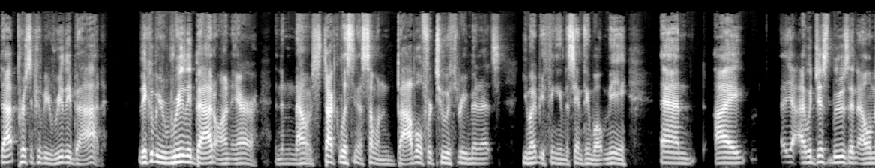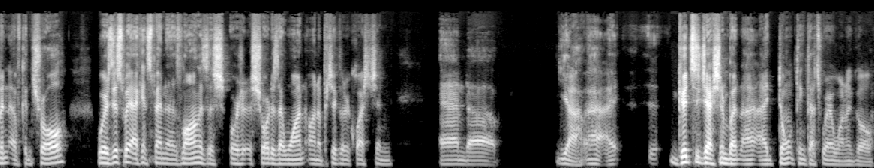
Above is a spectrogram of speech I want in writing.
that person could be really bad. They could be really bad on air, and then now I'm stuck listening to someone babble for two or three minutes. You might be thinking the same thing about me, and I, yeah, I would just lose an element of control Whereas this way, I can spend as long as sh- or as short as I want on a particular question. And uh, yeah, I, I, uh, good suggestion, but I, I don't think that's where I want to go.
